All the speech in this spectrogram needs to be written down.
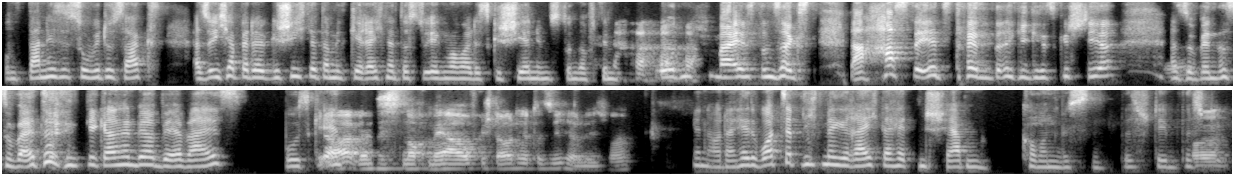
Und dann ist es so, wie du sagst. Also ich habe bei der Geschichte damit gerechnet, dass du irgendwann mal das Geschirr nimmst und auf den Boden schmeißt und sagst, da hast du jetzt dein dreckiges Geschirr. Also wenn das so weitergegangen wäre, wer weiß, wo es geht. Ja, wenn es noch mehr aufgestaut hätte, sicherlich. Ja. Genau, da hätte WhatsApp nicht mehr gereicht, da hätten Scherben kommen müssen. Das stimmt, das stimmt.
